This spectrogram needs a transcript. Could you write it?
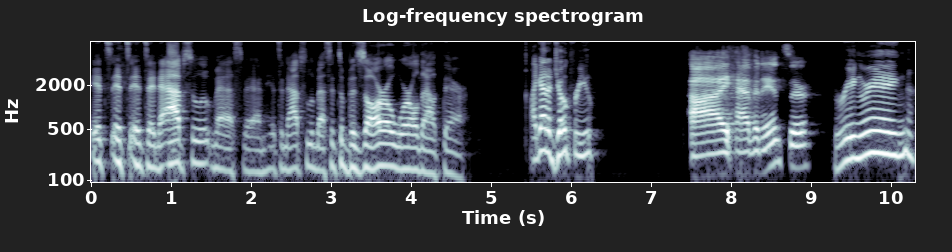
It's it's it's an absolute mess, man. It's an absolute mess. It's a bizarro world out there. I got a joke for you. I have an answer. Ring ring.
